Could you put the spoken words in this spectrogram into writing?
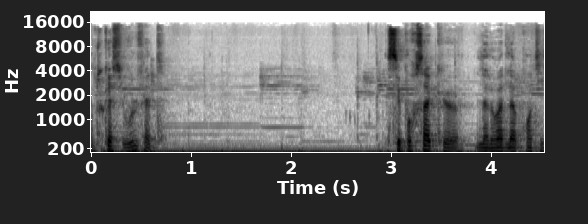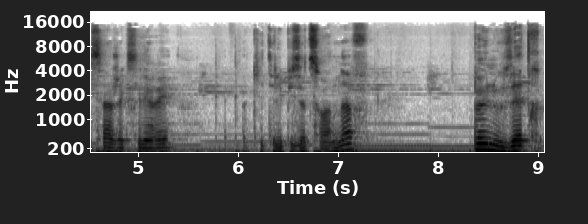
En tout cas, si vous le faites. C'est pour ça que la loi de l'apprentissage accéléré, qui était l'épisode 129, peut nous être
